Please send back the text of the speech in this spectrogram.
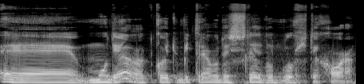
е моделът, който би трябвало да се следва от глухите хора.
